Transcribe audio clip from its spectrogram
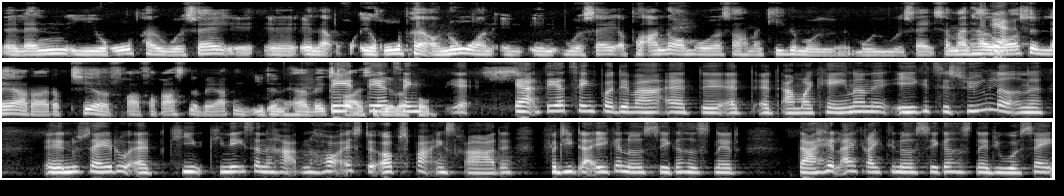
øh, lande i Europa og USA, øh, eller Europa og Norden end, end USA, og på andre områder, så har man kigget mod, mod USA. Så man har jo ja. også lært og adapteret fra, fra resten af verden i den her vækstrejse, det, det, jeg tænkte, ja, ja, det jeg tænkte på, det var, at, øh, at, at amerikanerne ikke til synlædende Øh, nu sagde du, at kineserne har den højeste opsparingsrate, fordi der ikke er noget sikkerhedsnet. Der er heller ikke rigtig noget sikkerhedsnet i USA,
